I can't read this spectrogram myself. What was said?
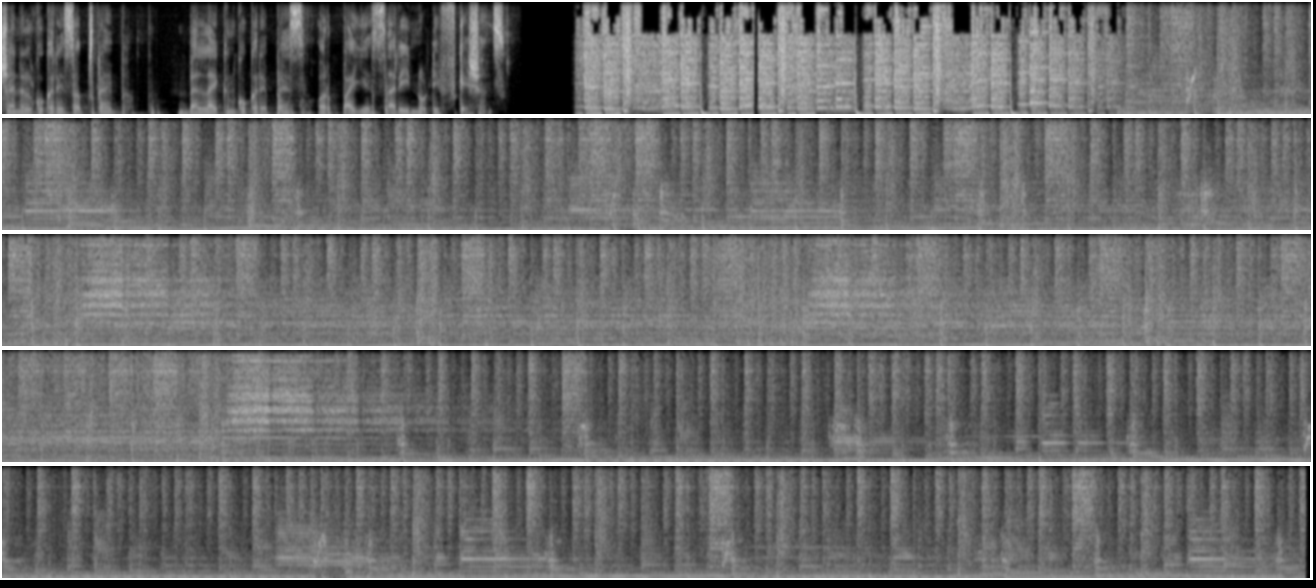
Channel को करें subscribe bell icon को करें प्रेस और पाइए सारी नोटिफिकेशंस।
